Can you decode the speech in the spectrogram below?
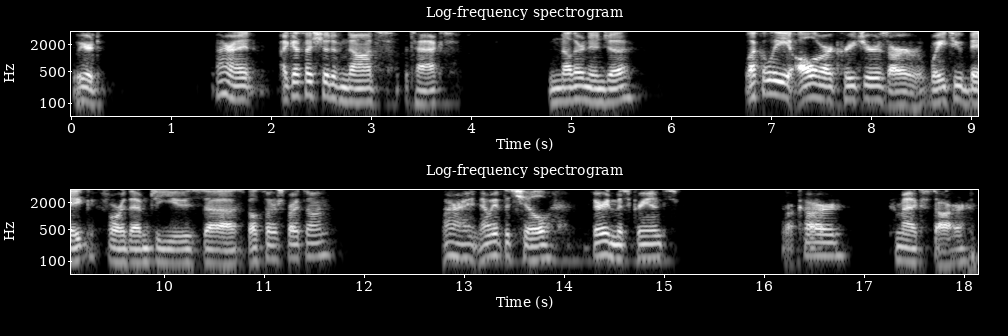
Weird. Alright, I guess I should have not attacked. Another ninja. Luckily, all of our creatures are way too big for them to use uh, Spellstutter Sprites on. Alright, now we have to chill. Faerie Miscreant. Draw a card. Chromatic Star.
